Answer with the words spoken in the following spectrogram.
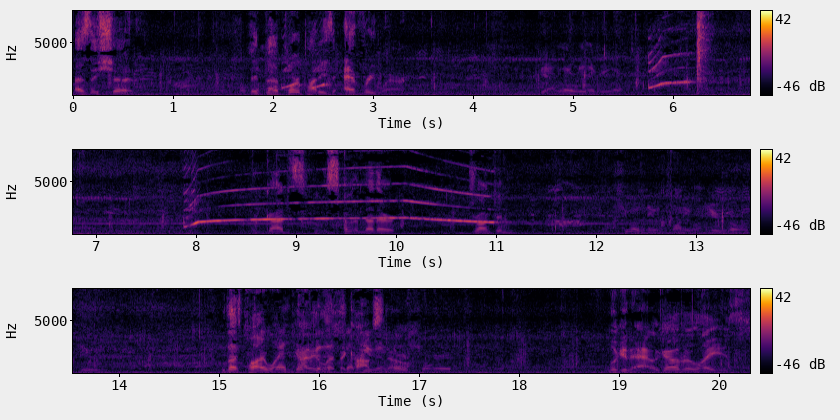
As they should. They have porta potties everywhere. Yeah, literally everywhere. Oh God, some, some another drunken. She wasn't even 21 years old, dude. Well, that's probably why you gotta let the cops know. worse for her. Look at that. Look how the light is.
